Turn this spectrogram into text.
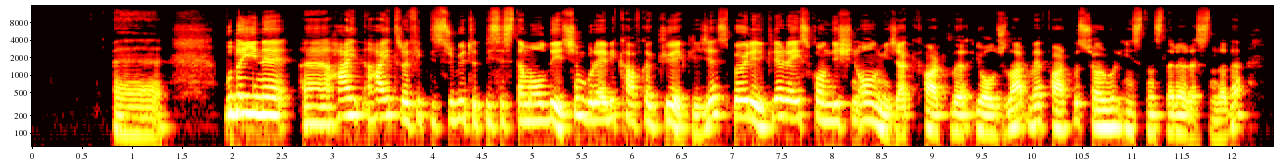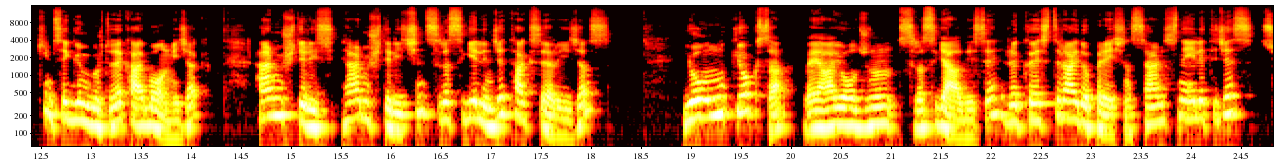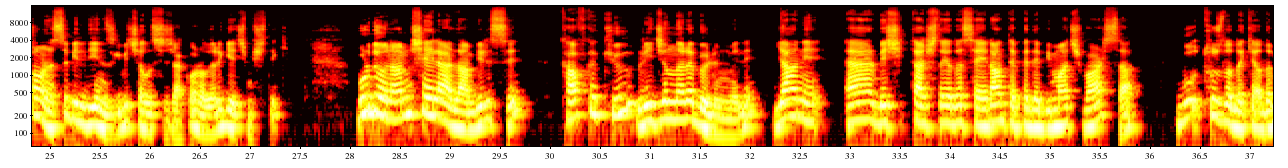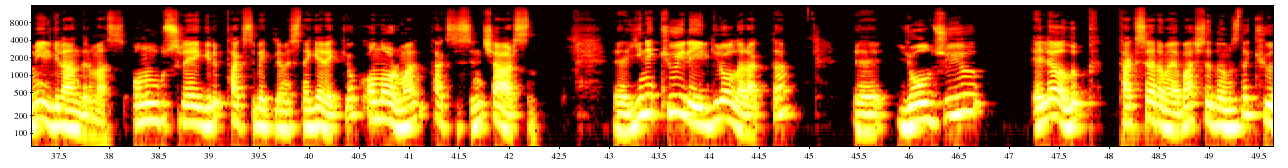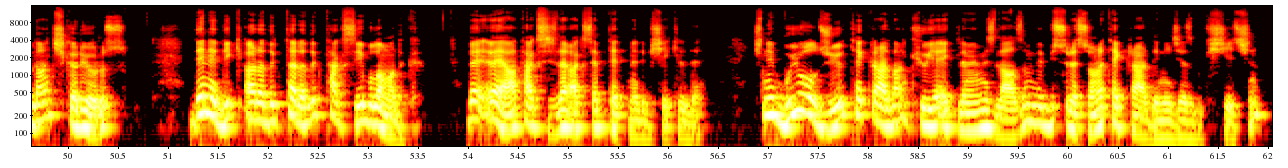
Bu da yine e, high, high traffic distributed bir sistem olduğu için buraya bir Kafka queue ekleyeceğiz. Böylelikle race condition olmayacak farklı yolcular ve farklı server instance'ları arasında da kimse gümbürtüde kaybolmayacak. Her müşteri her müşteri için sırası gelince taksi arayacağız. Yoğunluk yoksa veya yolcunun sırası geldiyse request ride operations servisine ileteceğiz. Sonrası bildiğiniz gibi çalışacak. Oraları geçmiştik. Burada önemli şeylerden birisi Kafka Queue regionlara bölünmeli. Yani eğer Beşiktaş'ta ya da Seyrantepe'de bir maç varsa bu Tuzla'daki adamı ilgilendirmez. Onun bu sıraya girip taksi beklemesine gerek yok. O normal taksisini çağırsın. Ee, yine Q ile ilgili olarak da e, yolcuyu ele alıp taksi aramaya başladığımızda Q'dan çıkarıyoruz. Denedik, aradık, taradık, taksiyi bulamadık. Ve veya taksiciler aksept etmedi bir şekilde. Şimdi bu yolcuyu tekrardan Q'ya eklememiz lazım ve bir süre sonra tekrar deneyeceğiz bu kişi için.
